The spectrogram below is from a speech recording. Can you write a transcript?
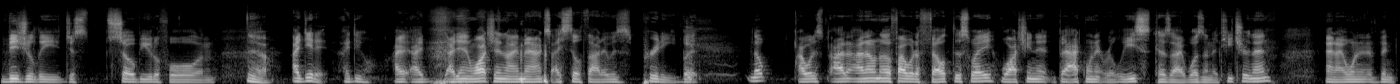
visually just so beautiful and Yeah. I get it. I do. I, I, I didn't watch it in IMAX. I still thought it was pretty, but nope. I was. I, don't- I don't know if I would have felt this way watching it back when it released because I wasn't a teacher then, and I wouldn't have been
